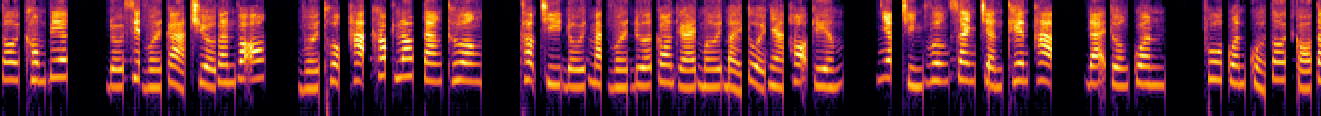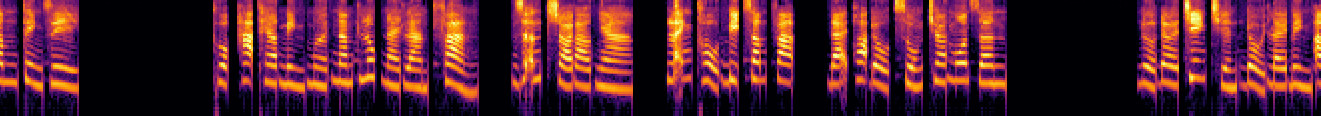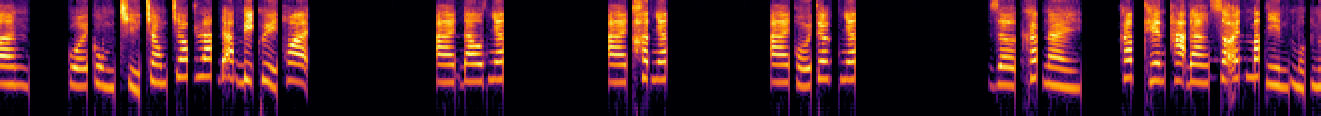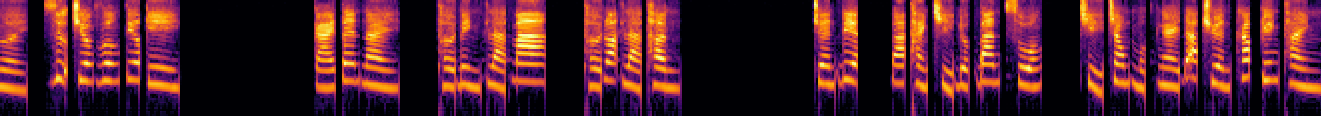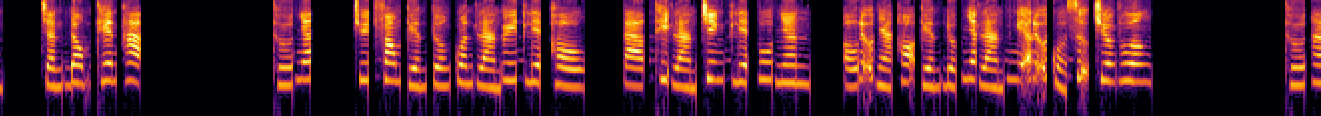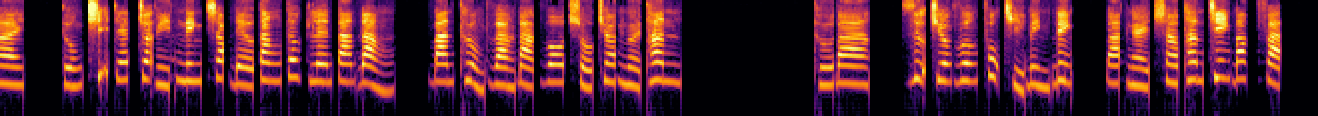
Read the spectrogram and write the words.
Tôi không biết, đối diện với cả triều văn võ, với thuộc hạ khóc lóc tang thương, thậm chí đối mặt với đứa con gái mới 7 tuổi nhà họ kiếm, nhất chính vương danh Trần Thiên Hạ, đại tướng quân, phu quân của tôi có tâm tình gì? thuộc hạ theo mình 10 năm lúc này làm phản, dẫn sói vào nhà, lãnh thổ bị xâm phạm, đại họa đổ xuống cho muôn dân. Nửa đời chinh chiến đổi lấy bình an, cuối cùng chỉ trong chốc lát đã bị hủy hoại. Ai đau nhất? Ai hận nhất? Ai hối tiếc nhất? Giờ khắc này, khắp thiên hạ đang dõi mắt nhìn một người, dự trương vương tiêu kỳ. Cái tên này, thời bình là ma, thời loạn là thần. Trên điện, ba thành chỉ được ban xuống, chỉ trong một ngày đã truyền khắp kinh thành, chấn động thiên hạ. Thứ nhất, truy phong kiếm tướng quân làm uy liệt hầu, tào thị làm trinh liệt phu nhân, ấu nữ nhà họ kiếm được nhận làm nghĩa nữ của sự trương vương. Thứ hai, tướng sĩ chết trận vì ninh sóc đều tăng tức lên tam đẳng, ban thưởng vàng bạc vô số cho người thân. Thứ ba, dự trương vương phụ chỉ bình định, ba ngày sau thân chinh bắc phạt,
